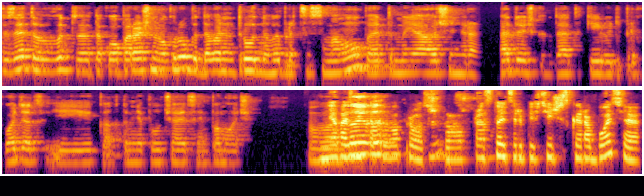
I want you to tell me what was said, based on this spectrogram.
из этого вот такого порочного круга довольно трудно выбраться самому, поэтому я очень радуюсь, когда такие люди приходят, и как-то мне получается им помочь. У меня возник ну, такой вот... вопрос, что в простой терапевтической работе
